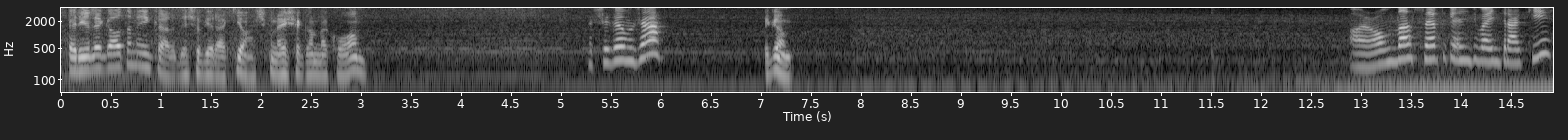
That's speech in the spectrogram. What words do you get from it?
Ficaria legal também, cara. Deixa eu virar aqui, ó. Acho que nós chegamos na Coamo. Já chegamos já? Chegamos. Ó, vamos dar certo que a gente vai entrar aqui.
